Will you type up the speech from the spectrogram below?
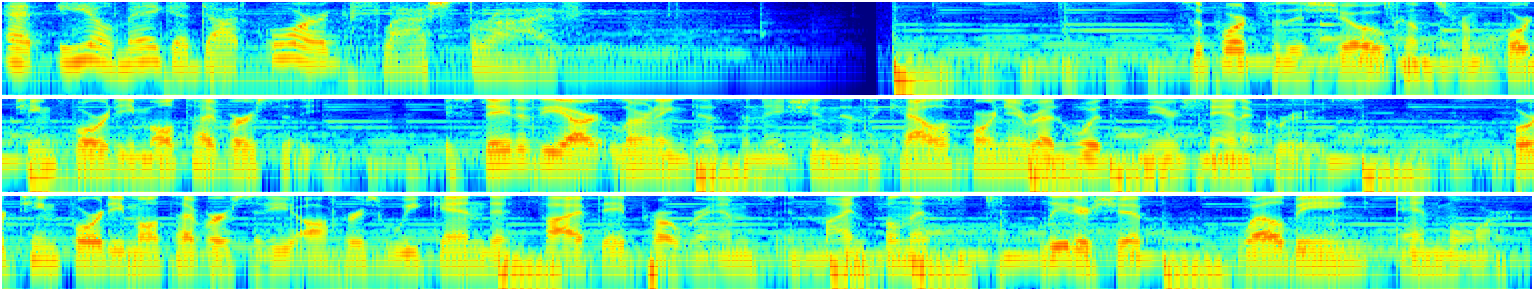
at eomega.org/thrive. Support for this show comes from 1440 Multiversity, a state-of-the-art learning destination in the California redwoods near Santa Cruz. 1440 Multiversity offers weekend and five day programs in mindfulness, leadership, well being, and more.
